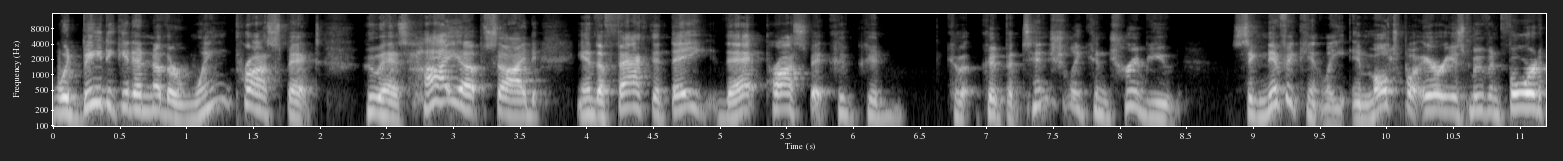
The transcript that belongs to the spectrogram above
would be to get another wing prospect who has high upside in the fact that they that prospect could could could potentially contribute significantly in multiple areas moving forward.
